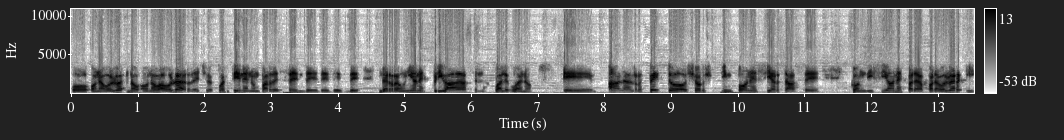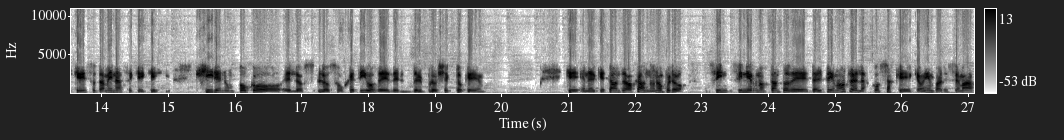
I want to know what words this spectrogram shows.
o, no o no va a volver. De hecho, después tienen un par de, de, de, reuniones privadas en las cuales, bueno, eh, hablan al respecto, George impone ciertas eh, condiciones para, para volver y que eso también hace que, que giren un poco eh, los, los objetivos del proyecto que, que en el que estaban trabajando, ¿no? Pero sin, sin irnos tanto del tema, otra de las cosas que, que a mí me parece más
